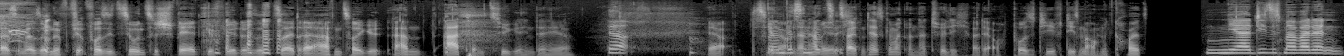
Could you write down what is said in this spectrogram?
hast immer so eine Position zu spät gefühlt und so zwei, drei Atemzeuge, Atem- Atemzüge hinterher. Ja, Ja, das war genau. Und dann haben wir den witzig. zweiten Test gemacht und natürlich war der auch positiv, diesmal auch mit Kreuz. Ja, dieses Mal war der,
